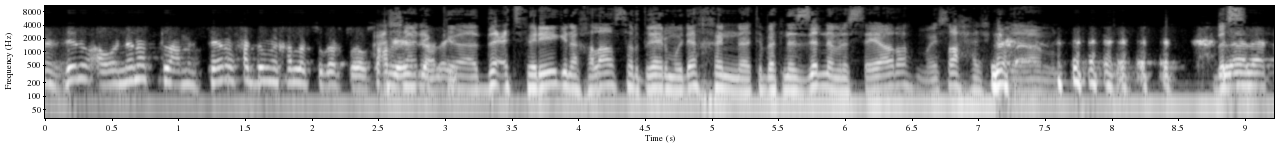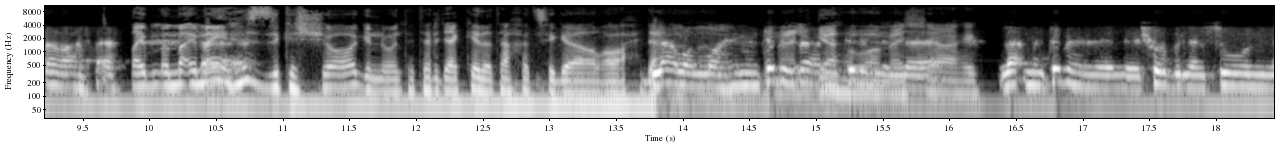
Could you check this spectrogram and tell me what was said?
أنزله أو إن أنا أطلع من السيارة لحد ما يخلص سيجارته. لو صاحبي عشانك آه، بعت فريقنا خلاص صرت غير مدخن تبى تنزلنا من السيارة؟ ما يصحش كذا بس- لا لا طبعا طيب ما, ما يهزك الشوق إنه أنت ترجع كذا تاخذ سيجارة واحدة. لا والله منتبه مع بقى القهوة مع الشاي. لا منتبه لشرب اليانسون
